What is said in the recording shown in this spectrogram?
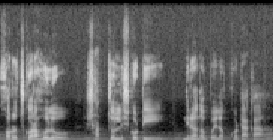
খরচ করা হলো সাতচল্লিশ কোটি নিরানব্বই লক্ষ টাকা।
